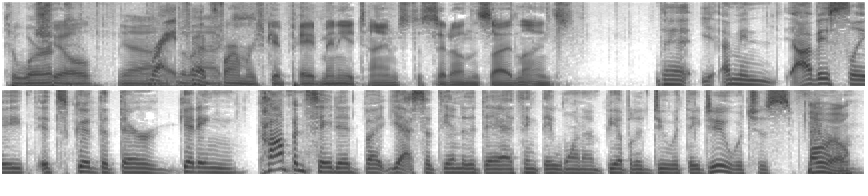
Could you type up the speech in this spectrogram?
to work. chill. Yeah. Right. I've had farmers get paid many a times to sit on the sidelines. That I mean, obviously, it's good that they're getting compensated, but yes, at the end of the day, I think they want to be able to do what they do, which is will. farm.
